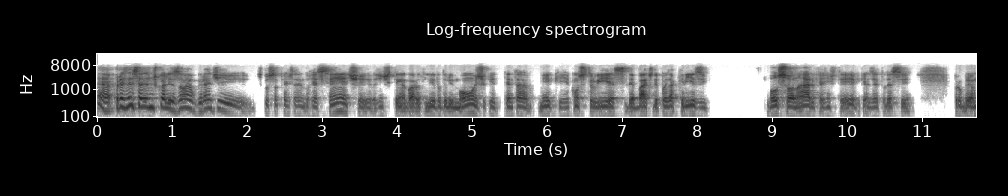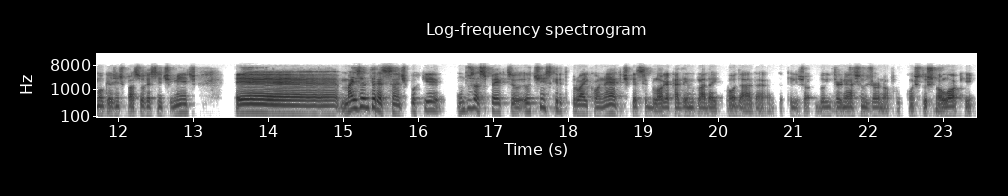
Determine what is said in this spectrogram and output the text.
É, presidencialismo de coalizão é uma grande discussão que a gente está tendo recente. A gente tem agora o livro do Limonge, que tenta meio que reconstruir esse debate depois da crise Bolsonaro que a gente teve, quer dizer, todo esse problemão que a gente passou recentemente. É, mas é interessante, porque um dos aspectos, eu, eu tinha escrito para o iConnect, que é esse blog acadêmico lá da, da, da daquele, do International Journal of Constitutional Law, que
